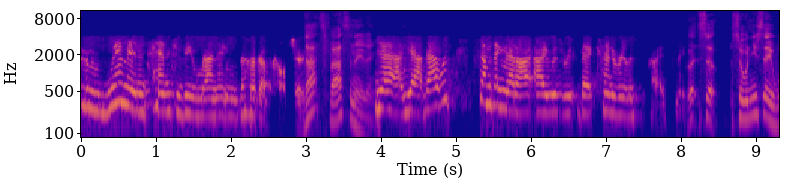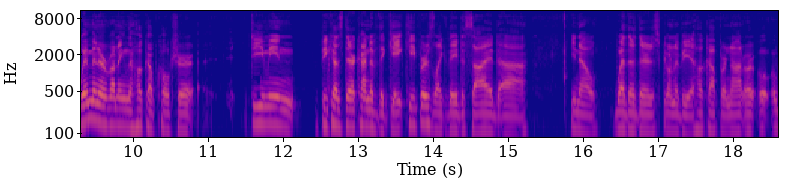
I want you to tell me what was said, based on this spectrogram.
women tend to be running the hookup culture. That's fascinating. Yeah, yeah, that was something that I, I was re- that kind of really surprised me. So, so when you say women are running the hookup culture, do you mean because they're kind of the gatekeepers, like they decide, uh, you know, whether there's going to be a hookup or not? Or, or, or,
